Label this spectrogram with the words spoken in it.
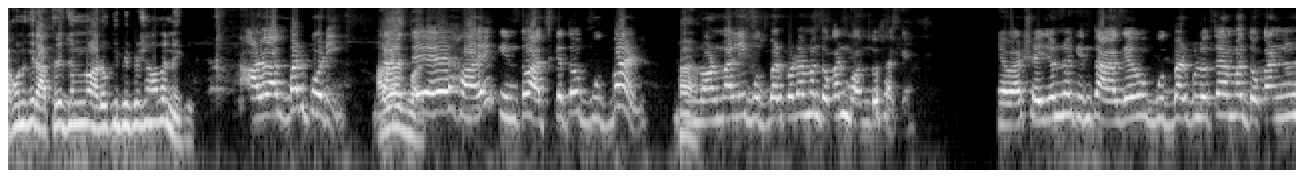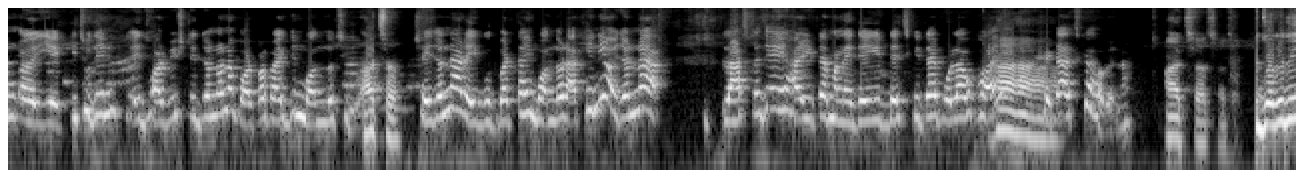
এখন কি রাত্রের জন্য আরও কি প্রিপারেশন হবে নাকি? আরও একবার করি। আরও একবার? হয় কিন্তু আজকে তো বুধবার। হ্যাঁ। নর্মালি বুধবার করে আমার দোকান বন্ধ থাকে। এবার সেই জন্য কিন্তু আগেও বুধবার গুলোতে আমার দোকান ইয়ে কিছুদিন এই ঝড় বৃষ্টির জন্য না পরপর কয়েকদিন বন্ধ ছিল। আচ্ছা। সেই জন্য আর এই বুধবারটা আমি বন্ধ রাখিনি ওই জন্য লাস্টে যে এই হাঁড়িটা মানে যেই ডেচকিটায় পোলাও হয় হ্যাঁ, হ্যাঁ, হ্যাঁ। সেটা আজকে হবে না। আচ্ছা আচ্ছা আচ্ছা। যদি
